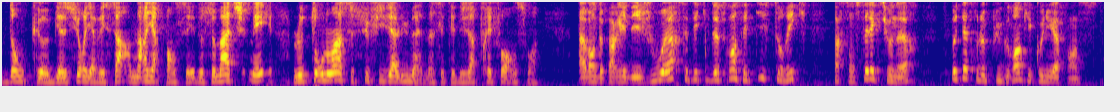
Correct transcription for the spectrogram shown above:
Donc euh, bien sûr, il y avait ça en arrière-pensée de ce match, mais le tournoi se suffisait à lui-même, hein, c'était déjà très fort en soi. Avant de parler des joueurs, cette équipe de France est historique par son sélectionneur, peut-être le plus grand qu'ait connu la France.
